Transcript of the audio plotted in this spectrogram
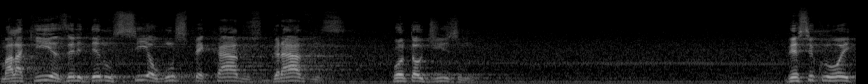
Malaquias, ele denuncia alguns pecados graves quanto ao dízimo. Versículo 8:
